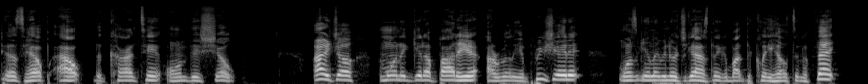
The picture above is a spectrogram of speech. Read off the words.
does help out the content on this show. All right, y'all. I'm going to get up out of here. I really appreciate it. Once again, let me know what you guys think about the Clay Helton effect.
